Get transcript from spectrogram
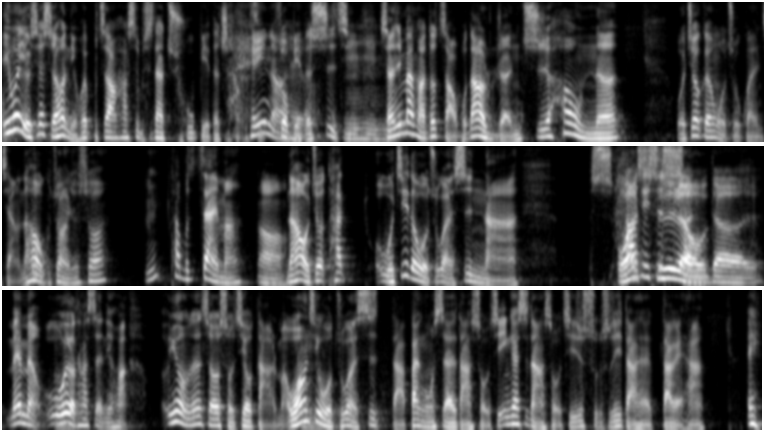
因为有些时候你会不知道他是不是在出别的场子做别的事情，想尽办法都找不到人之后呢，我就跟我主管讲，然后我主管就说：“嗯，他不是在吗？啊？”，然后我就他，我记得我主管是拿，我忘记是手的没有没有，我有他私人电话。因为我那时候手机有打了嘛，我忘记我主管是打办公室还是打手机，应该是打手机，就手手机打来打给他，哎，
